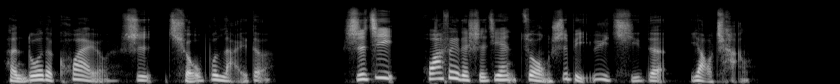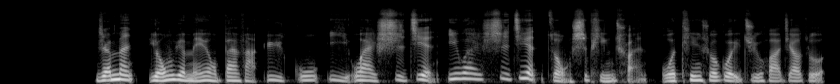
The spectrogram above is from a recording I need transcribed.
很多的快哦是求不来的，实际花费的时间总是比预期的要长。人们永远没有办法预估意外事件，意外事件总是频传。我听说过一句话叫做：“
